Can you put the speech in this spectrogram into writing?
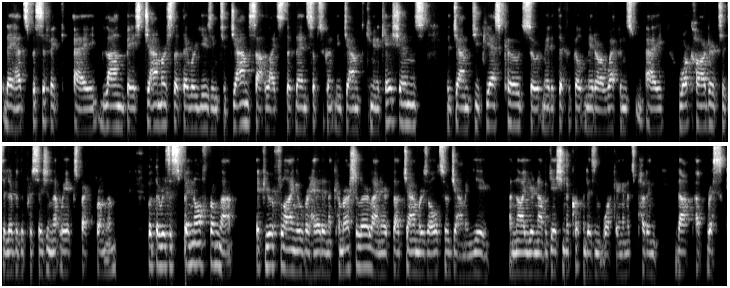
they had specific uh, land based jammers that they were using to jam satellites that then subsequently jammed communications, they jammed GPS codes. So it made it difficult, made our weapons uh, work harder to deliver the precision that we expect from them. But there is a spin off from that if you're flying overhead in a commercial airliner, that jammer is also jamming you. And now your navigation equipment isn't working and it's putting that at risk.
